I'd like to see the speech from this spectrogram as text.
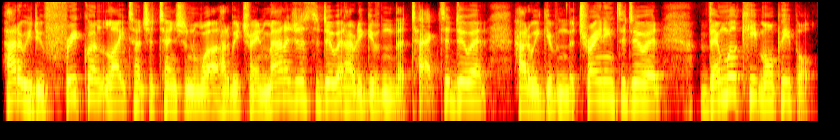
How do we do frequent light touch attention well? How do we train managers to do it? How do we give them the tech to do it? How do we give them the training to do it? Then we'll keep more people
